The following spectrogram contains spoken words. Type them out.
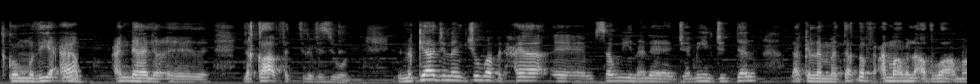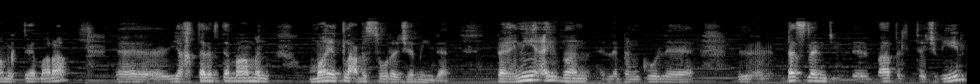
تكون مذيعة عندها آه، لقاء في التلفزيون. المكياج اللي نشوفه في الحياة آه، مسوينه جميل جدا لكن لما تقف أمام الأضواء أمام الكاميرا آه، يختلف تماما وما يطلع بصورة جميلة. فهني أيضا لما نقول بس باب التجميل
